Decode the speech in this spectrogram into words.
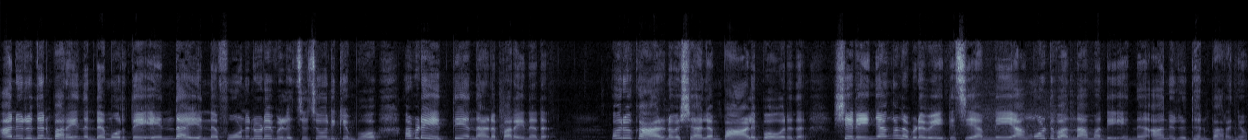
അനിരുദ്ധൻ പറയുന്നുണ്ട് മൂർത്തി എന്തായി എന്ന്? ഫോണിലൂടെ വിളിച്ചു ചോദിക്കുമ്പോൾ അവിടെ എത്തിയെന്നാണ് പറയുന്നത്. ഒരു കാരണവശാലും പാളിപ്പോകരുത് ശരി ഞങ്ങൾ അവിടെ വെയിറ്റ് ചെയ്യാം. നീ അങ്ങോട്ട് വന്നാൽ മതി എന്ന് അനിരുദ്ധൻ പറഞ്ഞു.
